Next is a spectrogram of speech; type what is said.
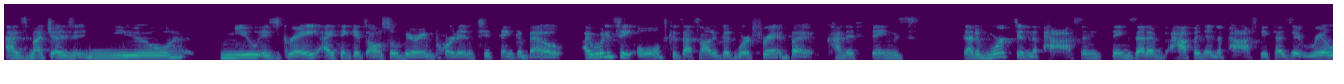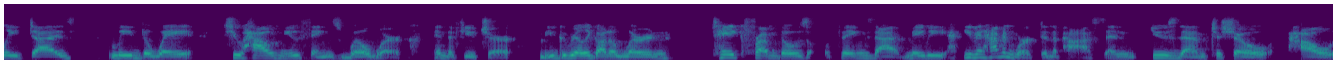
as much as new new is great, I think it's also very important to think about I wouldn't say old because that's not a good word for it, but kind of things that have worked in the past and things that have happened in the past because it really does lead the way to how new things will work in the future. You really got to learn, take from those things that maybe even haven't worked in the past and use them to show how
